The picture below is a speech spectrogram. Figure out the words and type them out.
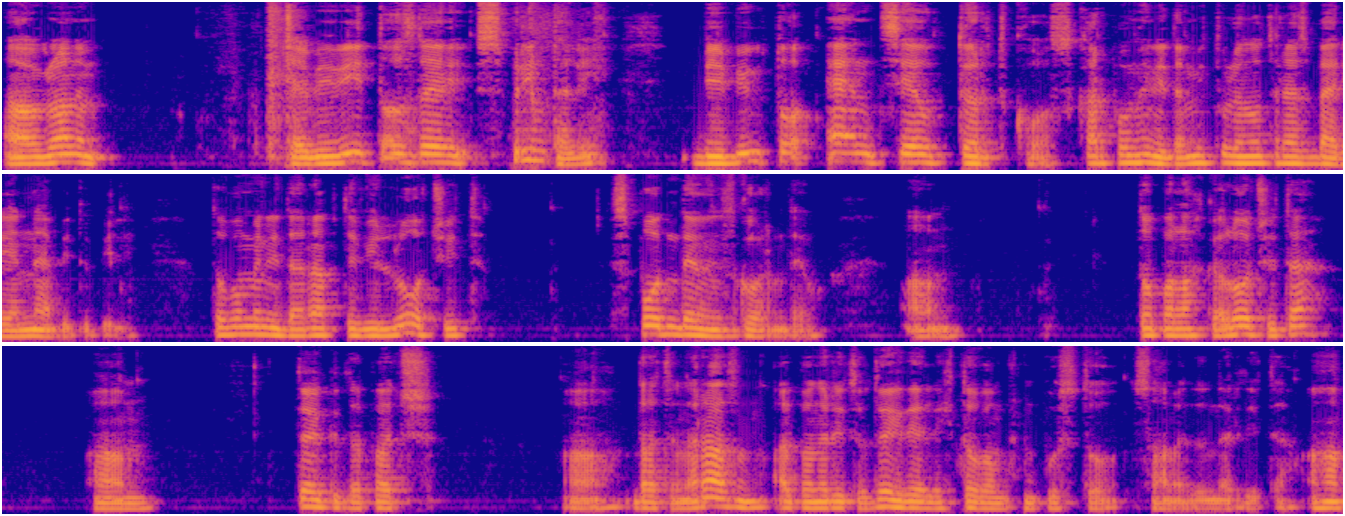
v glavnem, če bi vi to zdaj sprintali, bi bil to en cel trd kos, kar pomeni, da mi tule noter Raspberryja ne bi dobili. To pomeni, da rabite vi ločiti spodnji del in zgornji del. Um, to pa lahko ločite, um, tako da pač uh, date na razen ali pa naredite v dveh delih, to vam bom pustil same, da naredite. Aha,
